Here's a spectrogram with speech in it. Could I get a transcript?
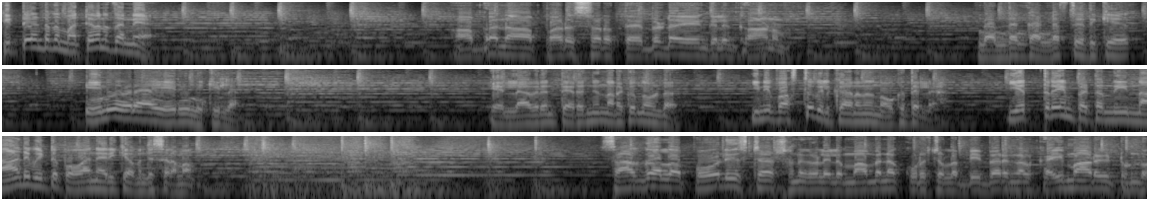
കിട്ടേണ്ടത് മറ്റവനെ തന്നെയാ. അവൻ ആ പരിസരത്ത് എവിടെയെങ്കിലും കാണും. നന്ദൻ കണ്ട സ്ഥിതിക്ക് ഇനി അവൻ ആ ഏരി നിൽക്കില്ല എല്ലാവരും തെരഞ്ഞു നടക്കുന്നുണ്ട്. ഇനി വസ്തു വിൽക്കാനൊന്നും നോക്കത്തില്ല. എത്രയും പെട്ടെന്ന് ഈ നാട് വിട്ടു പോകാനായിരിക്കും അവന്റെ ശ്രമം. സകല പോലീസ് സ്റ്റേഷനുകളിലും അവനെക്കുറിച്ചുള്ള വിവരങ്ങൾ കൈമാറിയിട്ടുണ്ട്?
